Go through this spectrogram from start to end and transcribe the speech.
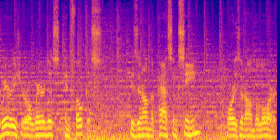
Where is your awareness and focus? Is it on the passing scene or is it on the Lord?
